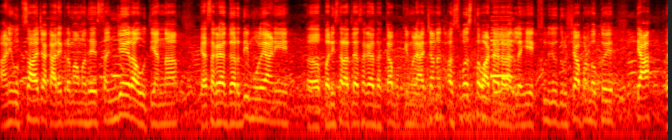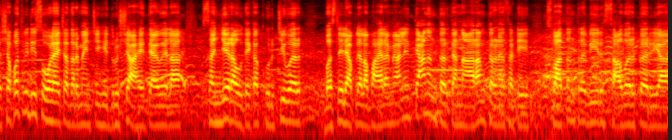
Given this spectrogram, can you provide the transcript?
आणि उत्साहाच्या कार्यक्रमामध्ये संजय राऊत यांना या सगळ्या गर्दीमुळे आणि परिसरातल्या सगळ्या धक्काबुक्कीमुळे अचानक अस्वस्थ वाटायला लागलं. ही एक्सक्लुझिव्ह दृश्य आपण बघतोय. त्या शपथविधी सोहळ्याच्या दरम्यानची ही दृश्य आहे. त्यावेळेला संजय राऊत एका खुर्चीवर बसलेले आपल्याला पाहायला मिळाले. त्यानंतर त्यांना आराम करण्यासाठी स्वातंत्र्यवीर सावरकर या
